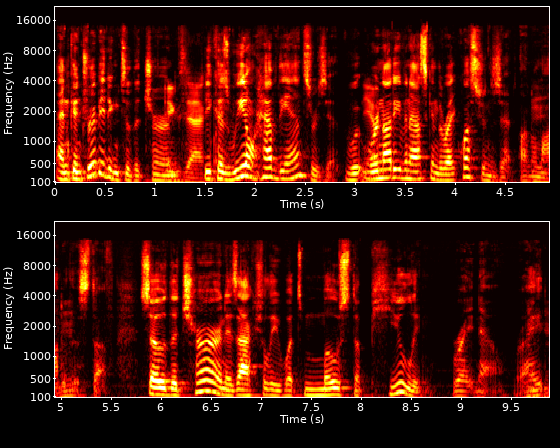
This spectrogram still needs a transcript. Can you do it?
and contributing to the churn Exactly. because we don't have the answers yet. We- Yeah. We're not even asking the right questions yet on a lot of Mhm. this stuff. So the churn is actually what's most appealing right now, right? Mhm.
